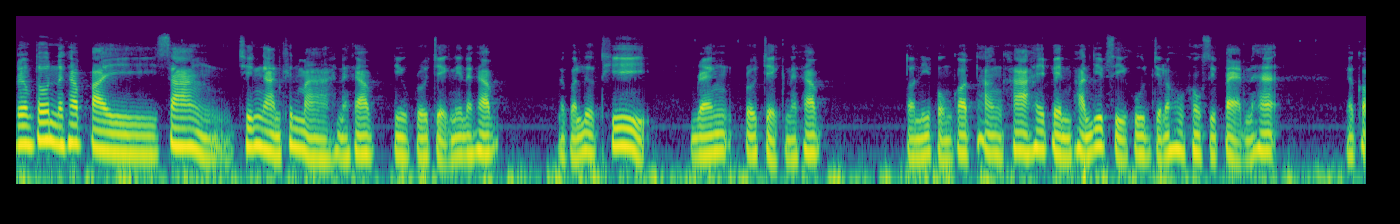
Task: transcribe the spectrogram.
เริ่มต้นนะครับไปสร้างชิ้นงานขึ้นมานะครับ new project นี้นะครับ แล้วก็เลือกที่ blank project นะครับ ตอนนี้ผมก็ตั้งค่าให้เป็น 1024คูณ768 นะฮะ แล้วก็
